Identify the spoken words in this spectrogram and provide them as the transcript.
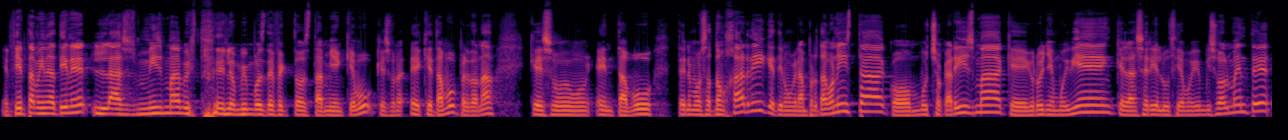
En cierta medida tiene las mismas virtudes y los mismos defectos también que, Bu, que, es eh, que Tabú, perdonad, que es un- en Tabú tenemos a Tom Hardy, que tiene un gran protagonista, con mucho carisma, que gruñe muy bien, que la serie lucía muy bien visualmente,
